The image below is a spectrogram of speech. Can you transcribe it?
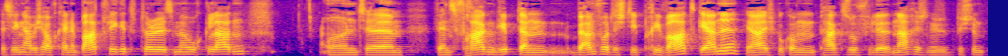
Deswegen habe ich auch keine Bartpflege-Tutorials mehr hochgeladen. Und ähm, wenn es Fragen gibt, dann beantworte ich die privat gerne. Ja, ich bekomme am Tag so viele Nachrichten, bestimmt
